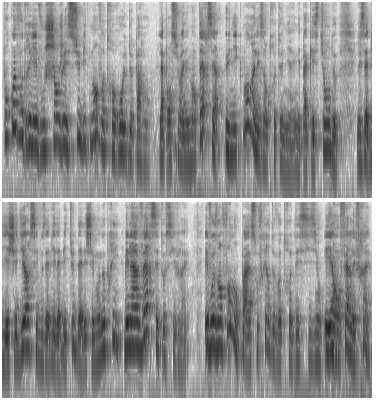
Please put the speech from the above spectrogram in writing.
Pourquoi voudriez-vous changer subitement votre rôle de parent? La pension alimentaire sert uniquement à les entretenir. Il n'est pas question de les habiller chez Dior si vous aviez l'habitude d'aller chez Monoprix. Mais l'inverse est aussi vrai. Et vos enfants n'ont pas à souffrir de votre décision et à en faire les frais.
